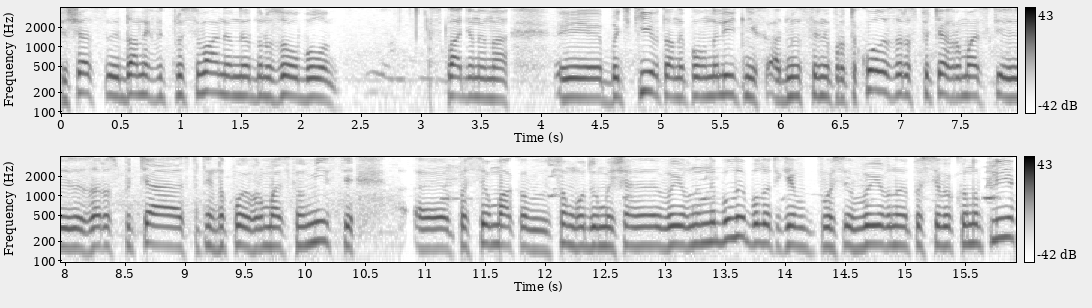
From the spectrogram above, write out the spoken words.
Під час е, даних відпрацювань неодноразово було складені на е, батьків та неповнолітніх адміністративні протоколи за розпиття громадські за розпиття спиртних напоїв в громадському місці. Е, Посів мака в цьому году ми ще не виявлені не були. Були такі посів- виявлені посіви коноплі.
